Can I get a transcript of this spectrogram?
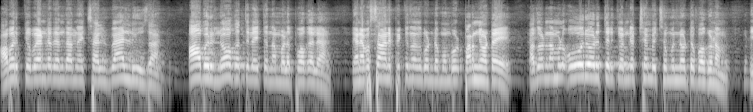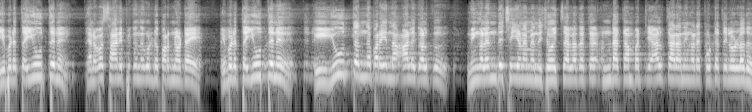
അവർക്ക് വേണ്ടത് എന്താന്ന് വെച്ചാൽ വാല്യൂസ് ആണ്. ആ ഒരു ലോകത്തിലേക്ക് നമ്മൾ പോകലാണ്. ഞാൻ അവസാനിപ്പിക്കുന്നത് കൊണ്ട് മുമ്പ് പറഞ്ഞോട്ടെ? അതുകൊണ്ട് നമ്മൾ ഓരോരുത്തർക്കും ലക്ഷ്യം വെച്ച് മുന്നോട്ട് പോകണം. ഇവിടുത്തെ യൂത്തിന് ഞാൻ അവസാനിപ്പിക്കുന്നത് കൊണ്ട് പറഞ്ഞോട്ടെ. ഇവിടുത്തെ യൂത്തിന് ഈ യൂത്ത് എന്ന് പറയുന്ന ആളുകൾക്ക് നിങ്ങൾ എന്ത് ചെയ്യണമെന്ന് ചോദിച്ചാൽ അതൊക്കെ ഉണ്ടാക്കാൻ പറ്റിയ ആൾക്കാരാണ് നിങ്ങളുടെ കൂട്ടത്തിലുള്ളത്.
